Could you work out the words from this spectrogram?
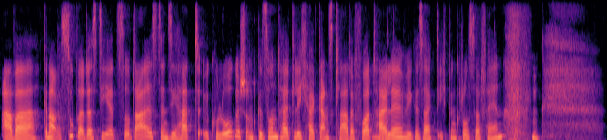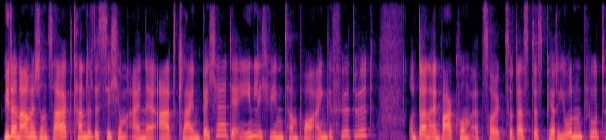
Aber genau, ist super, dass die jetzt so da ist, denn sie hat ökologisch und gesundheitlich halt ganz klare Vorteile. Wie gesagt, ich bin großer Fan. Wie der Name schon sagt, handelt es sich um eine Art kleinen Becher, der ähnlich wie ein Tampon eingeführt wird und dann ein Vakuum erzeugt, sodass das Periodenblut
